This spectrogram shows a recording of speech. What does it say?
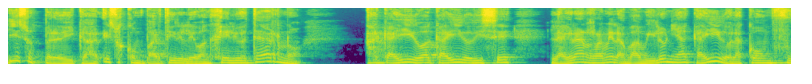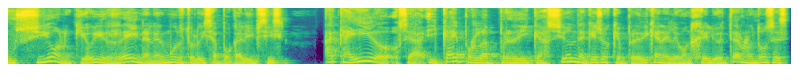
Y eso es predicar, eso es compartir el Evangelio eterno. Ha caído, ha caído, dice la gran ramera, Babilonia ha caído, la confusión que hoy reina en el mundo, esto lo dice Apocalipsis, ha caído, o sea, y cae por la predicación de aquellos que predican el Evangelio eterno. Entonces,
